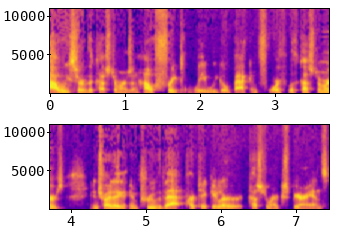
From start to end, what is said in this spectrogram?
how we serve the customers and how frequently we go back and forth with customers and try to improve that particular customer experience.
